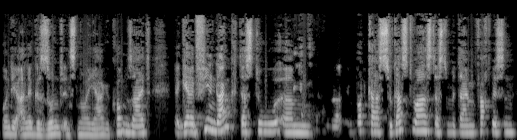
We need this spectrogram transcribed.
und ihr alle gesund ins neue Jahr gekommen seid. Äh, Gerrit, vielen Dank, dass du ähm, im Podcast zu Gast warst, dass du mit deinem Fachwissen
